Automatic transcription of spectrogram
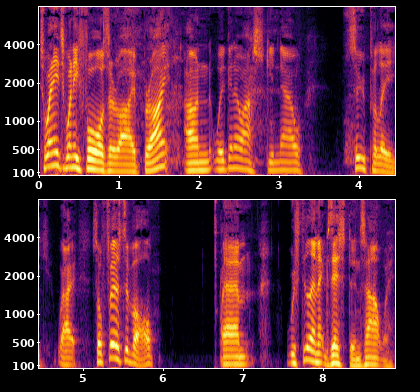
2024's arrived, right? And we're going to ask you now, Super League. Right. So first of all, um, we're still in existence, aren't we?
